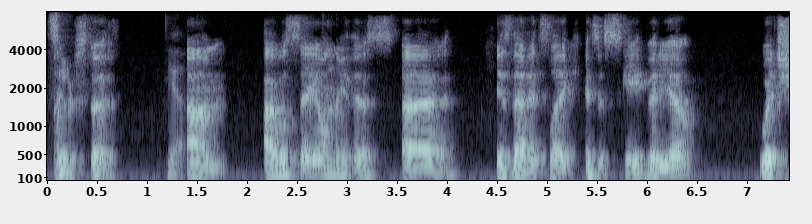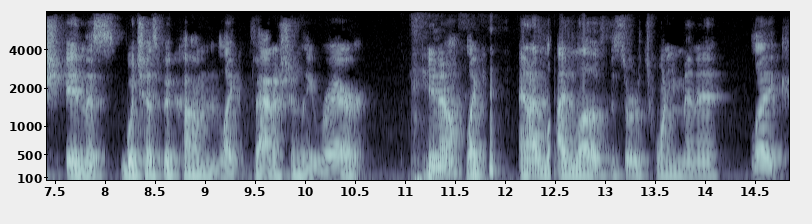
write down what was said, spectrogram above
soon. Understood. Yeah. Um, I will say only this uh, is that it's like it's a skate video, which in this which has become like vanishingly rare. You know, like, and I I love the sort of twenty minute like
